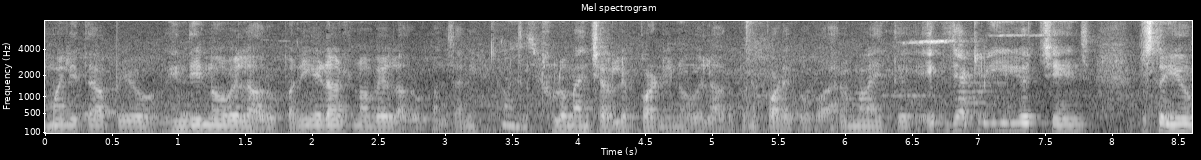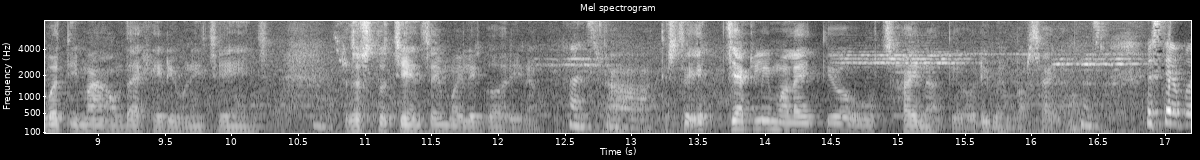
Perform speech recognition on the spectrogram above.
मैले त अब यो हिन्दी नोभेलहरू पनि एडल्ट नोभेलहरू भन्छ नि ठुलो मान्छेहरूले पढ्ने नोभेलहरू पनि पढेको भएर मलाई त्यो एक्ज्याक्टली यो चेन्ज जस्तो युवतीमा आउँदाखेरि हुने चेन्ज जस्तो चेन्ज चाहिँ मैले गरिनँ। त्यस्तो एक्ज्याक्टली मलाई त्यो छैन त्यो रिमेम्बर छैन। जस्तै अब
